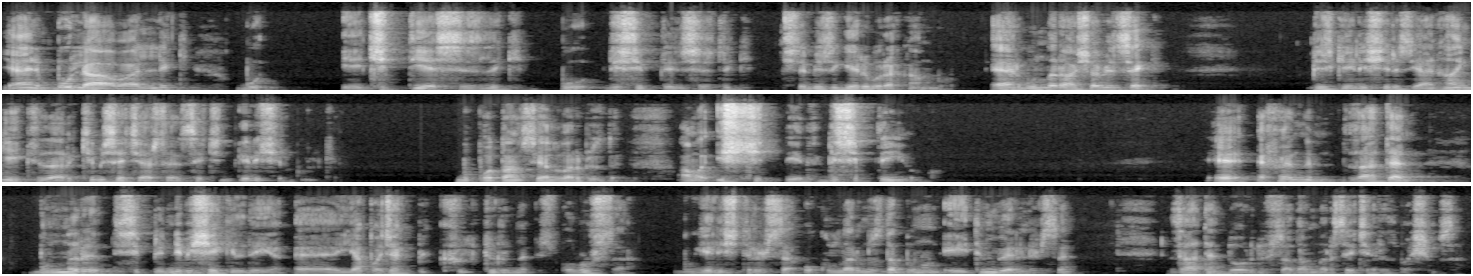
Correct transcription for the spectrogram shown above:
Yani bu lavallik, bu e, ciddiyetsizlik, bu disiplinsizlik işte bizi geri bırakan bu. Eğer bunları aşabilsek biz gelişiriz. Yani hangi iktidarı kimi seçerseniz seçin gelişir bu ülke. Bu potansiyel var bizde. Ama iş ciddiyeti, disiplin yok. E efendim zaten bunları disiplinli bir şekilde e, yapacak bir kültürümüz olursa, bu geliştirirse, okullarımızda bunun eğitim verilirse zaten doğru dürüst adamları seçeriz başımıza.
